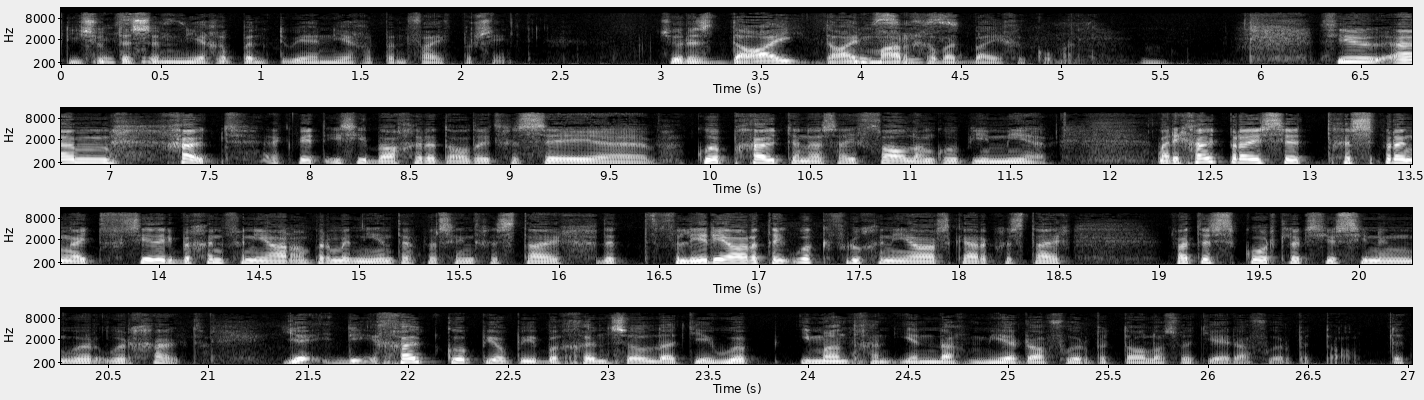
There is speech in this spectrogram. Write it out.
dis so tussen 9.2 en 9.5%. So dis daai daai marge wat bygekom het. Sien, ehm um, goud. Ek weet Isie Bagger het altyd gesê uh koop goud en as hy val dan koop jy meer. Maar die goudpryse het gespring. Hy het sedert die begin van die jaar amper met 90% gestyg. Dit verlede jaar het hy ook vroeg in die jaar skerp gestyg. Wat is kortliks jou siening oor oor goud? Jy die goud koop jy op die beginsel dat jy hoop iemand gaan eendag meer daarvoor betaal as wat jy daarvoor betaal. Dit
